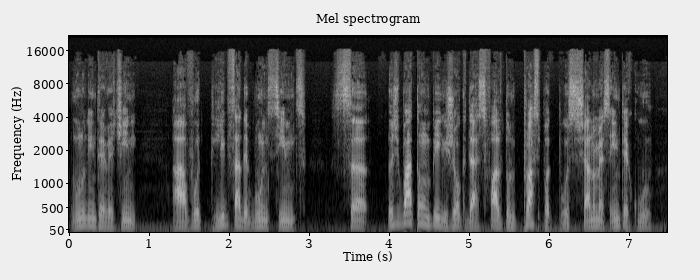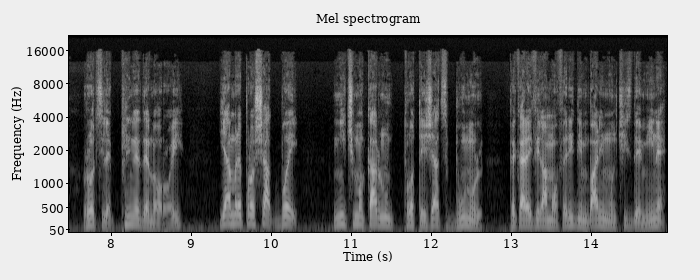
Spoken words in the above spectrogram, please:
unul dintre vecini a avut lipsa de bun simț să își bată un pic joc de asfaltul proaspăt pus și anume să intre cu roțile pline de noroi, i-am reproșat, băi, nici măcar nu protejați bunul pe care vi l-am oferit din banii munciți de mine.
